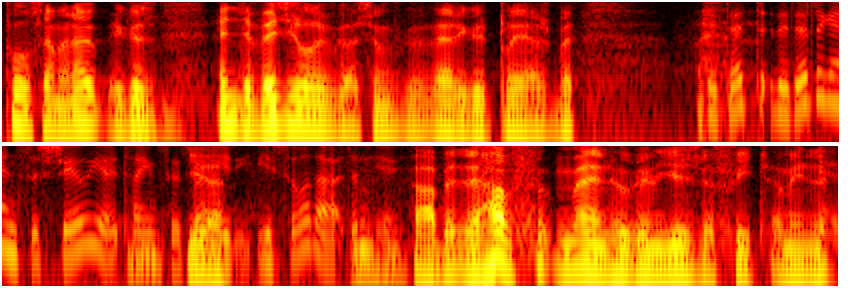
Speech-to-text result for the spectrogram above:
pull someone out because Mhm. individually they've got some very good players. But They did. They did against Australia at times as well. Yeah. You, you saw that, didn't you? Ah, but they have f- men who can use their feet. I mean, Yeah.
